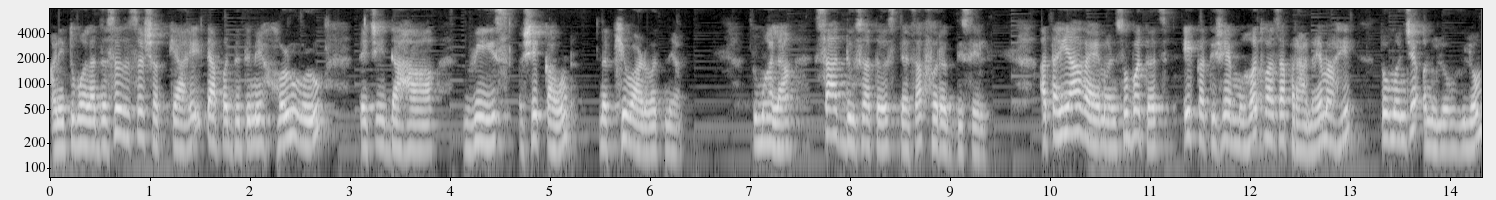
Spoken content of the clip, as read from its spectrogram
आणि तुम्हाला जसं जसं शक्य आहे त्या पद्धतीने हळूहळू त्याचे दहा वीस असे काउंट नक्की वाढवत न्या. तुम्हाला सात दिवसातच त्याचा फरक दिसेल. आता या व्यायामांसोबतच एक अतिशय महत्त्वाचा प्राणायाम आहे तो म्हणजे अनुलोम विलोम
